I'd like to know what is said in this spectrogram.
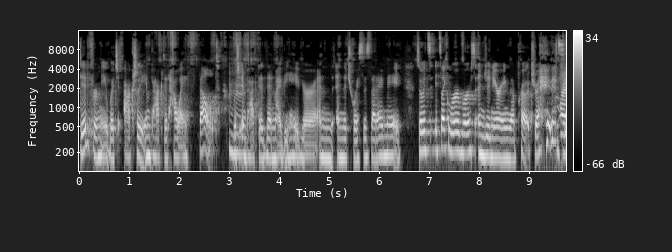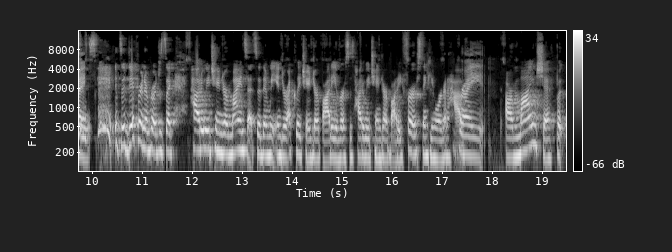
did for me, which actually impacted how I felt, mm-hmm. which impacted then my behavior and, and the choices that I made. So it's, it's like reverse engineering the approach, right? It's, right. It's, it's a different approach. It's like, how do we change our mindset? So then we indirectly change our body versus how do we change our body first, thinking we're going to have right. our mind shift. But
